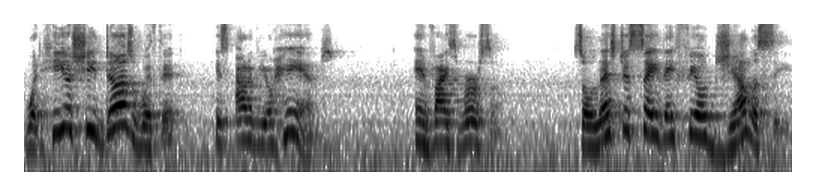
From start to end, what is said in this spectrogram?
What he or she does with it is out of your hands, and vice versa. So let's just say they feel jealousy,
